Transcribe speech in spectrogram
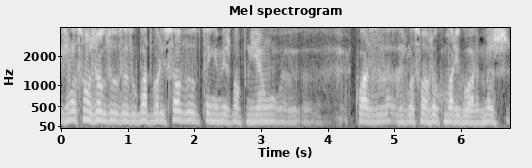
Em relação ao jogo do, do, do Bate Borisov, eu tenho a mesma opinião, eh, quase em relação ao jogo com o Maribor, mas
